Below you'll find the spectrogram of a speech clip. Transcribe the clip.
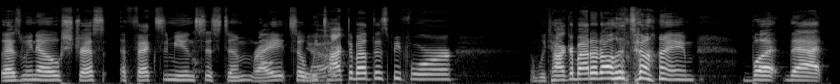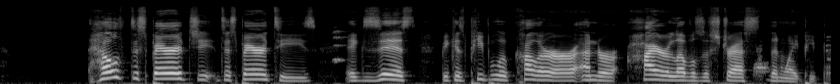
as we know, stress affects immune system, right? So we talked about this before. We talk about it all the time, but that health disparity disparities exist because people of color are under higher levels of stress than white people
